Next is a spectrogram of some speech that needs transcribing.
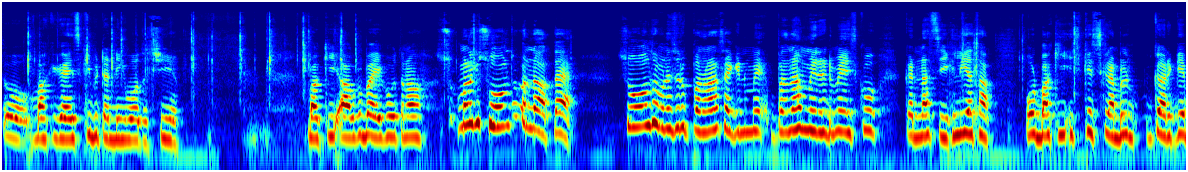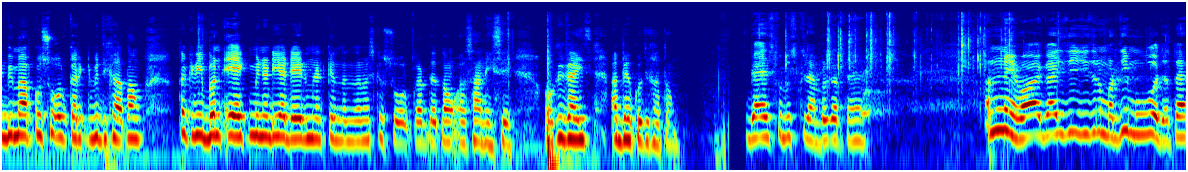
तो बाकी गाइस की भी टर्निंग बहुत अच्छी है। बाकी आपके भाई को उतना मतलब कि सोल्व तो करना आता है। सोल्व तो मैंने सिर्फ़ पंद्रह सेकंड में, पंद्रह मिनट में इसको करना सीख लिया था। और बाकी इसके स्क्रैम्बल करके भी मैं आपको सोल्व करके भी दिखाता हूँ। तकरीबन एक मिनट या डेढ़ मिनट के अंदर अंदर मैं इसको सोल्व कर देता हूँ आसानी से। ओके गाइज़ अभी आपको दिखाता हूँ। गैस इसको भी स्क्रैम्बल करते हैं। अन्य वाह गैस ये जितना मर्ज़ी मूव हो जाता है।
